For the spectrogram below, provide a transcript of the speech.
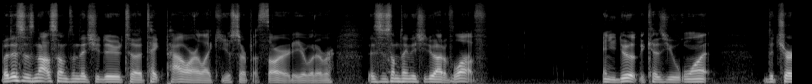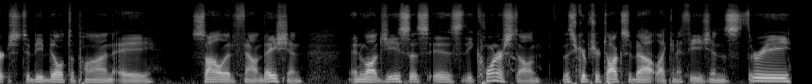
But this is not something that you do to take power, like usurp authority or whatever. This is something that you do out of love, and you do it because you want the church to be built upon a solid foundation. And while Jesus is the cornerstone, the scripture talks about, like in Ephesians 3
